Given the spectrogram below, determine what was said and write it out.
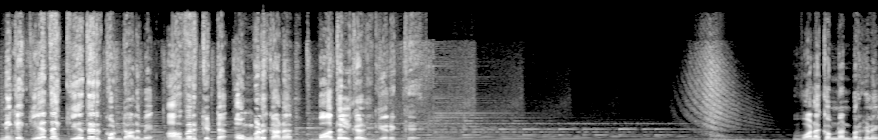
நீங்க எதை எதிர்கொண்டாலுமே அவர்கிட்ட உங்களுக்கான பதில்கள் இருக்கு. வணக்கம் நண்பர்களே.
